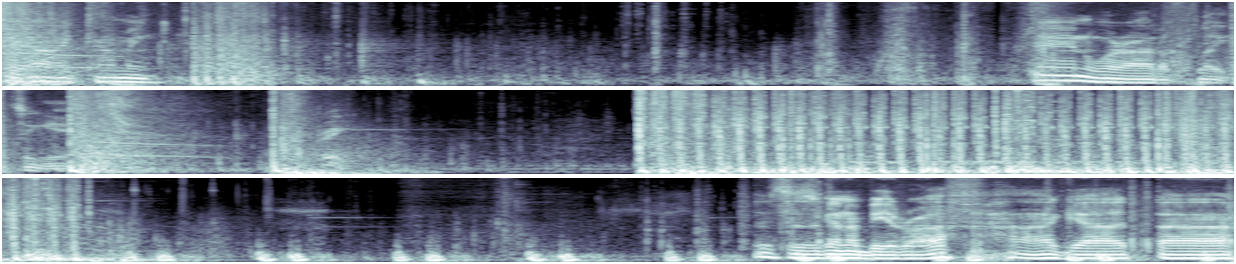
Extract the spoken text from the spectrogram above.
AI coming. And we're out of plates again. Great. This is gonna be rough. I got uh,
